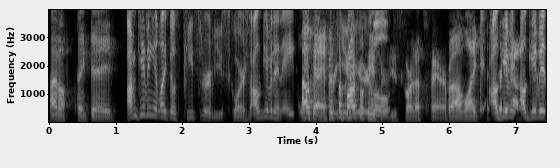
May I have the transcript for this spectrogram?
I don't think a. I'm giving it like those pizza review scores. I'll give it an eight. Okay, if it's a Barstool Pizza little, review score, that's fair. But I'm like, I'll give it. I'll give it.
